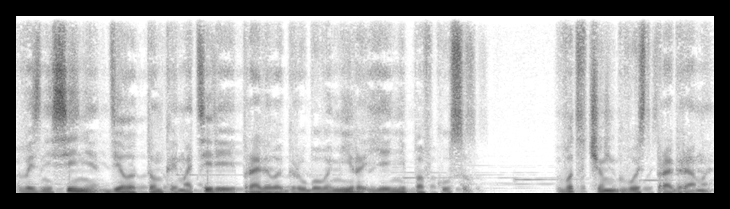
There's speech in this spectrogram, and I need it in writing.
Вознесение – дело тонкой материи и правила грубого мира ей не по вкусу. Вот в чем гвоздь программы.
